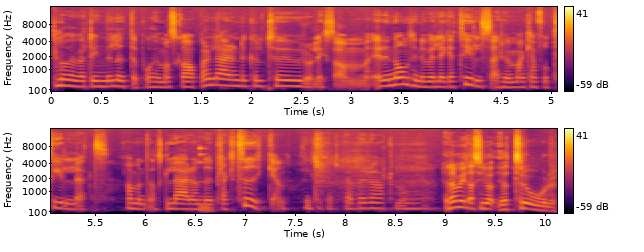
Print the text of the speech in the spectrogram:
nu har vi varit inne lite på hur man skapar en lärandekultur och liksom, är det någonting du vill lägga till så här, hur man kan få till ett, ett lärande i praktiken? Jag tycker att vi har berört många. Ja, men alltså, jag, jag tror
